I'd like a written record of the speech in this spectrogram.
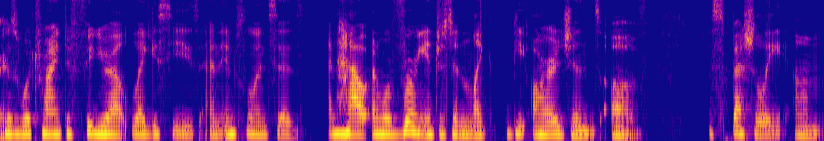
Because we're trying to figure out legacies and influences and how and we're very interested in like the origins of especially um,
